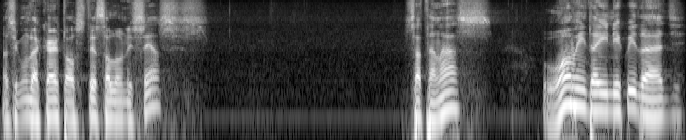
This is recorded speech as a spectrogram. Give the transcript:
na segunda carta aos Tessalonicenses. Satanás, o homem da iniquidade,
